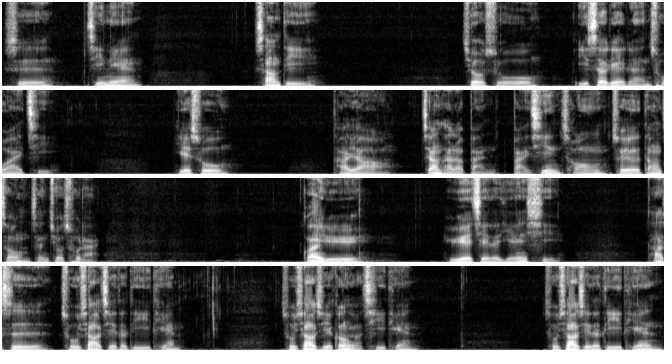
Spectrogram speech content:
是纪念上帝救赎以色列人出埃及。耶稣他要将他的百百姓从罪恶当中拯救出来。关于逾越节的筵席，它是除酵节的第一天。除酵节共有七天。除孝节的第一天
